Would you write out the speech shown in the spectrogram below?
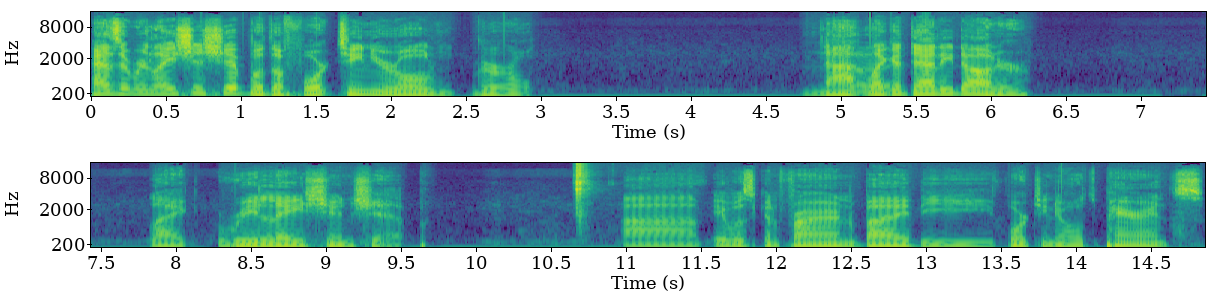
has a relationship with a 14 year old girl. Not like a daddy daughter, like relationship. Um, it was confirmed by the 14 year old's parents.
